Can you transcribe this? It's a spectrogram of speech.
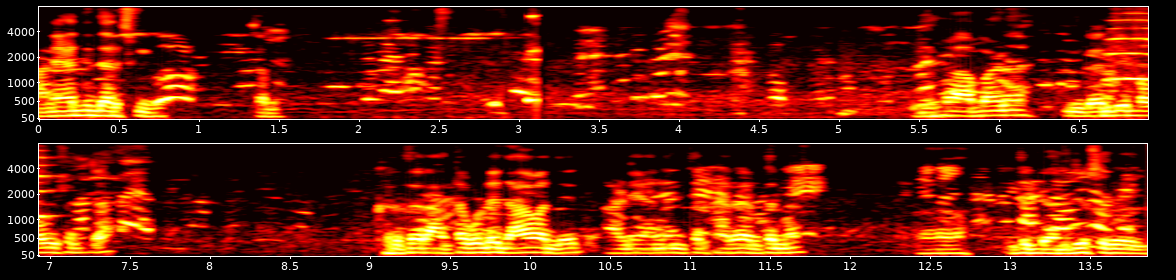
आणि आधी दर्शन घेऊ चला. आपण गर्दी पाहू शकता खरं तर आता कुठे दहा वाजलेत आणि यानंतर खऱ्या अर्थानं इथे गर्दी सुरू होईल.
